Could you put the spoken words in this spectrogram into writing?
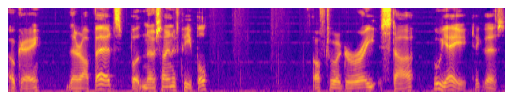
Okay, there are beds, but no sign of people. Off to a great start. Oh yay, take this.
